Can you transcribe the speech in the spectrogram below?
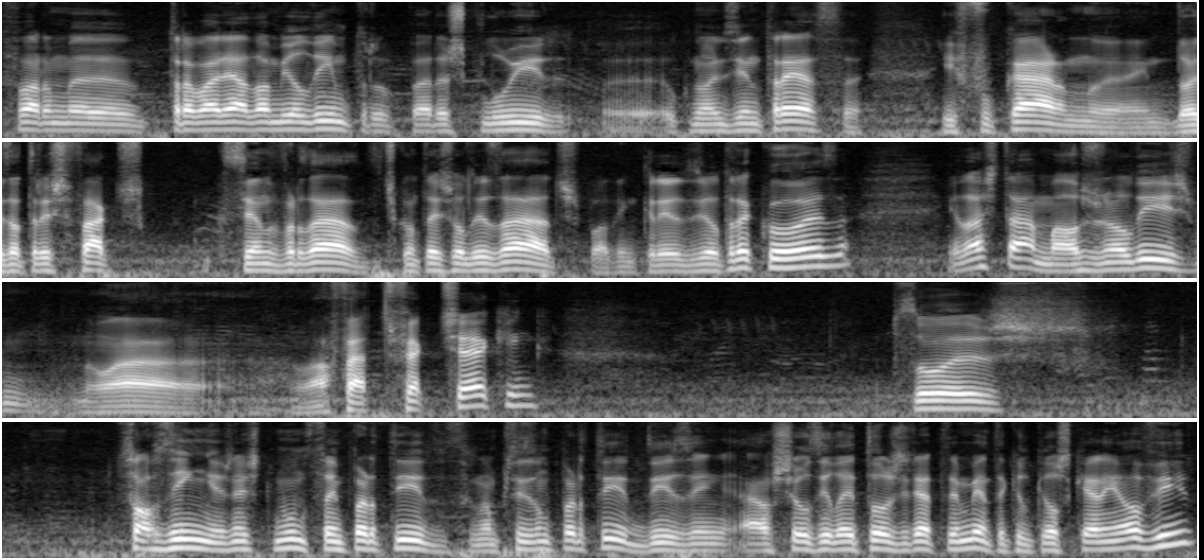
de forma trabalhada ao milímetro para excluir uh, o que não lhes interessa e focar em dois ou três factos que, sendo verdade, descontextualizados, podem querer dizer outra coisa. E lá está, mau jornalismo, não há, não há fact-checking, pessoas sozinhas neste mundo, sem partido, não precisam de partido, dizem aos seus eleitores diretamente aquilo que eles querem ouvir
